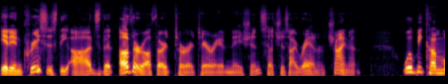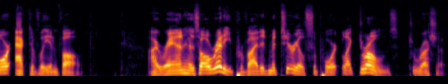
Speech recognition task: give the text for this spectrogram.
It increases the odds that other authoritarian nations, such as Iran or China, will become more actively involved. Iran has already provided material support like drones to Russia.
